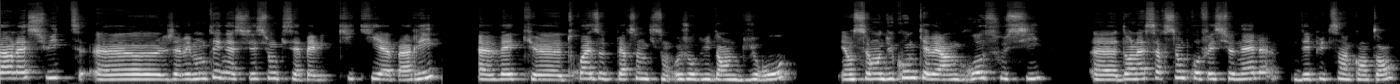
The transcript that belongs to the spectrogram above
Par la suite, euh, j'avais monté une association qui s'appelle Kiki à Paris avec euh, trois autres personnes qui sont aujourd'hui dans le bureau. Et on s'est rendu compte qu'il y avait un gros souci euh, dans l'insertion professionnelle des plus de 50 ans.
